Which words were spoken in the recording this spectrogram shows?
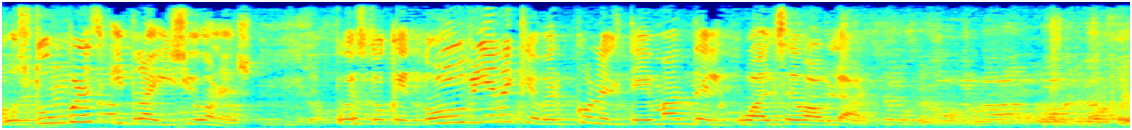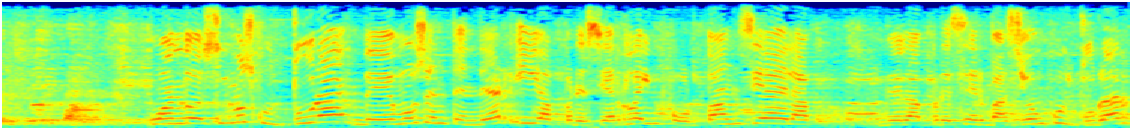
costumbres y tradiciones, puesto que todo tiene que ver con el tema del cual se va a hablar. Cuando decimos cultura debemos entender y apreciar la importancia de la, de la preservación cultural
